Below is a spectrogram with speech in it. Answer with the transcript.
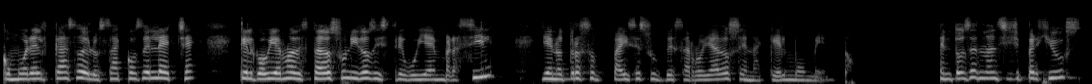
como era el caso de los sacos de leche que el gobierno de Estados Unidos distribuía en Brasil y en otros países subdesarrollados en aquel momento. Entonces Nancy Shepard Hughes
